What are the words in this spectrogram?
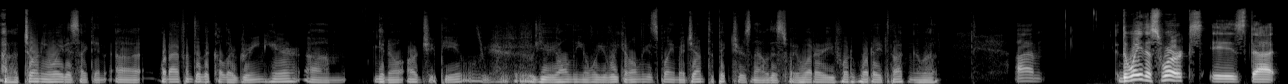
Uh, Tony, wait a second. Uh, what happened to the color green here? Um, you know, RGB. You only we, we can only display magenta pictures now this way. What are you what, what are you talking about? Um, the way this works is that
